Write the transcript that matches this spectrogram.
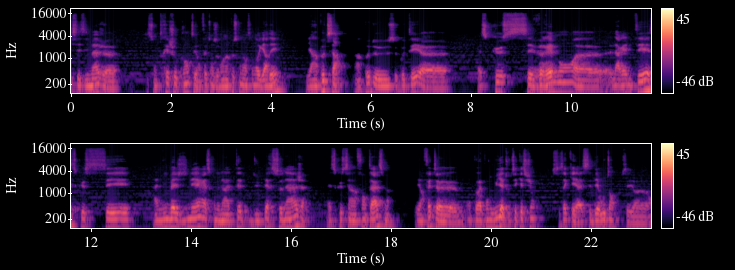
ces images euh, qui sont très choquantes et en fait on se demande un peu ce qu'on est en train de regarder. Il y a un peu de ça, un peu de ce côté. Euh, est-ce que c'est vraiment euh, la réalité? Est-ce que c'est un imaginaire? Est-ce qu'on est dans la tête du personnage? Est-ce que c'est un fantasme? Et en fait, on peut répondre oui à toutes ces questions. C'est ça qui est assez déroutant. C'est, on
